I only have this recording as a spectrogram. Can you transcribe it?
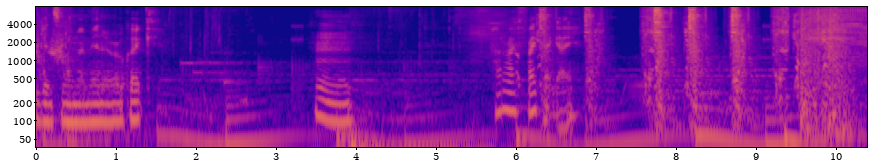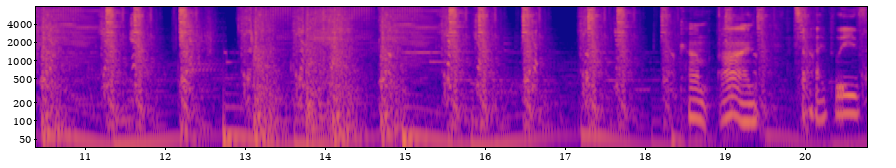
Regen some of my mana real quick. Hmm. How do I fight that guy? Come on. Die, please.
